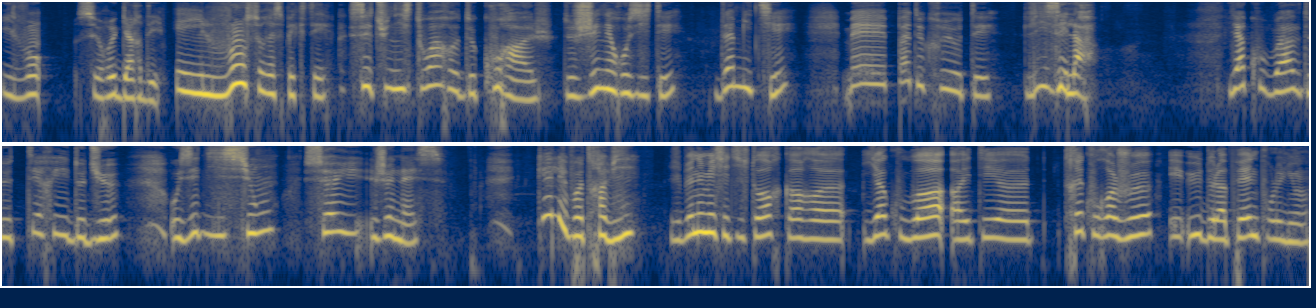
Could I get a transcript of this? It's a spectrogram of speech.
Ils vont se regarder. Et ils vont se respecter. C'est une histoire de courage, de générosité, d'amitié, mais pas de cruauté. Lisez-la. Yakuba de Thierry de Dieu aux éditions Seuil Jeunesse. Quel est votre avis? J'ai bien aimé cette histoire car euh, Yakuba a été euh, très courageux et eu de la peine pour le lion.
